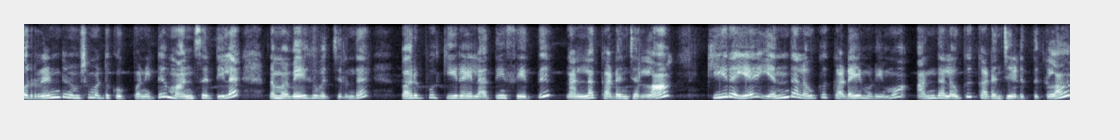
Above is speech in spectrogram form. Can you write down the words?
ஒரு ரெண்டு நிமிஷம் மட்டும் குக் பண்ணிவிட்டு மண் சட்டியில் நம்ம வேக வச்சுருந்த பருப்பு கீரை எல்லாத்தையும் சேர்த்து நல்லா கடைஞ்சிடலாம். கீரையை எந்த அளவுக்கு கடைய முடியுமோ அந்த அளவுக்கு கடைஞ்சி எடுத்துக்கலாம்.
